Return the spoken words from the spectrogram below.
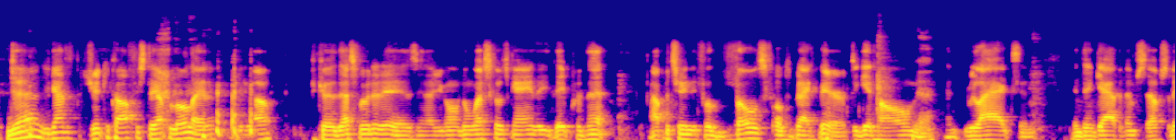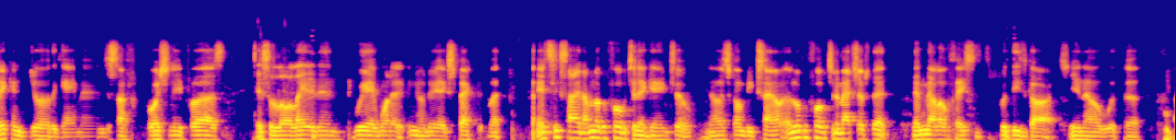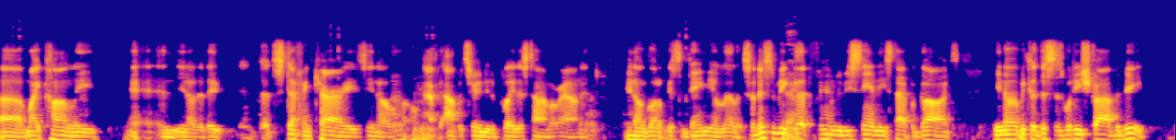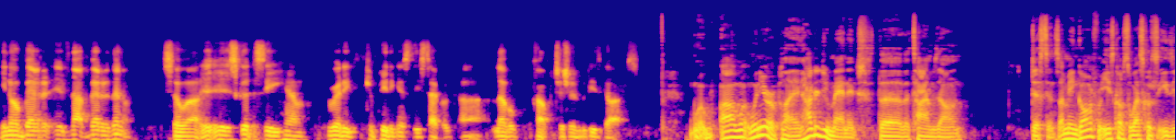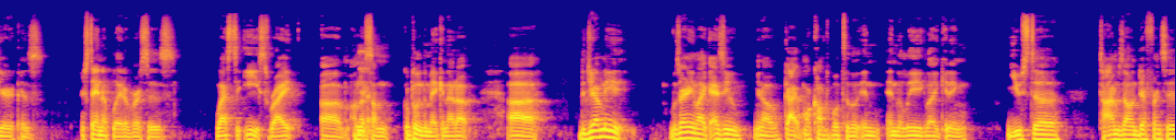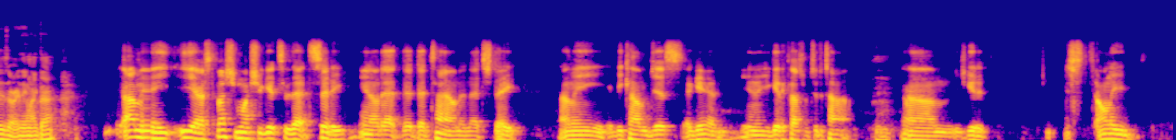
Yeah, you got to drink your coffee, stay up a little later, you know, because that's what it is. You know, you're going to the West Coast game. They they present opportunity for those folks back there to get home yeah. and, and, relax and and then gather themselves so they can enjoy the game. And just unfortunately for us, it's a little later than we wanted, you know, they expected. But it's exciting. I'm looking forward to that game too. You know, it's going to be exciting. I'm looking forward to the matchups that that Melo faces with these guards. You know, with the uh, Mike Conley and, and you know that they that Stephen Curry's, you know, have the opportunity to play this time around and you know, going up against Damian Lillard. So this would be yeah. good for him to be seeing these type of guards, you know, because this is what he strived to be, you know, better if not better than him. So uh, it, it's good to see him really compete against these type of uh, level competition with these guys. Well, uh, when you were playing, how did you manage the the time zone distance? I mean, going from East Coast to West Coast is easier because you're staying up later versus West to East, right? Um, unless yeah. I'm completely making that up. Uh, did you have any was there any like as you you know got more comfortable to the in in the league, like getting used to time zone differences or anything like that? I mean, yeah, especially once you get to that city, you know, that that, that town and that state. I mean, it becomes just again, you know, you get accustomed to the time. Mm-hmm. Um, you get it. It's only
